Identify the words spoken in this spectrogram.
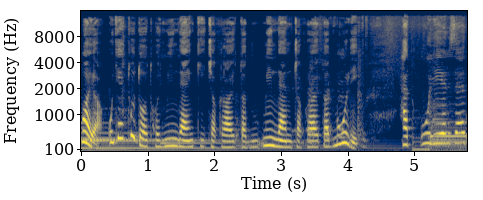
Maja, ugye tudod, hogy mindenki csak rajtad, minden csak rajtad múlik? Hát úgy érzed,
